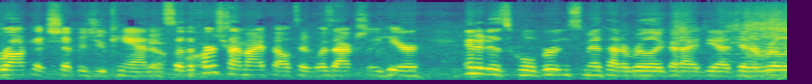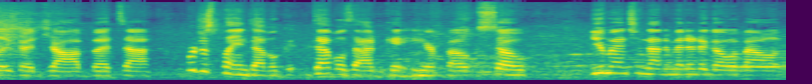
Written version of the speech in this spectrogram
rocket ship as you can. Yeah, and so the first sure. time I felt it was actually here. And it is cool. Bruton Smith had a really good idea, did a really good job. But uh, we're just playing devil, devil's advocate here, folks. So you mentioned that a minute ago about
